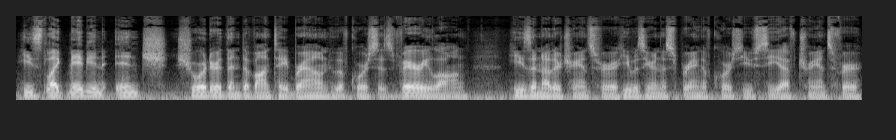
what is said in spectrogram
He's like maybe an inch shorter than Davonte Brown, who, of course, is very long. He's another transfer. He was here in the spring, of course, UCF transfer.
